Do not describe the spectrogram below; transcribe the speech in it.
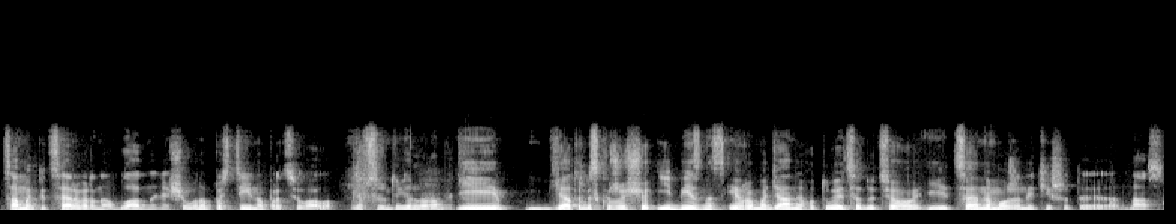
саме під серверне обладнання, щоб воно постійно працювало. Абсолютно вірно роблять. І я тобі скажу, що і бізнес, і громадяни готуються до цього, і це не може не тішити нас.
